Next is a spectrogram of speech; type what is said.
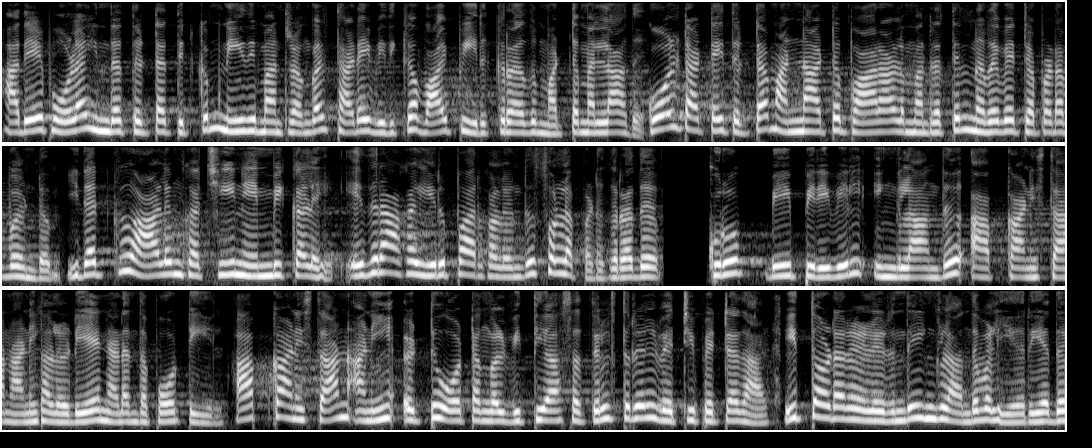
அதே போல இந்த திட்டத்திற்கும் நீதிமன்றங்கள் தடை விதிக்க வாய்ப்பு இருக்கிறது மட்டுமல்லாது கோல்ட் அட்டை திட்டம் அந்நாட்டு பாராளுமன்றத்தில் நிறைவேற்றப்பட வேண்டும். இதற்கு ஆளும் கட்சியின் எம்பிக்களை எதிராக இருப்பார்கள் என்று சொல்லப்படுகிறது. குரூப் பி பிரிவில் இங்கிலாந்து ஆப்கானிஸ்தான் அணிகளிடையே நடந்த போட்டியில். ஆப்கானிஸ்தான் அணி எட்டு ஓட்டங்கள் வித்தியாசத்தில் திரில் வெற்றி பெற்றதால் இத்தொடரிலிருந்து இங்கிலாந்து வெளியேறியது.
